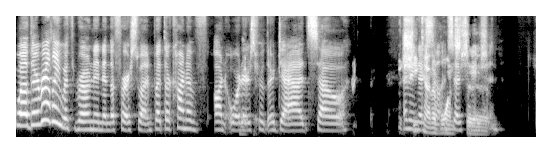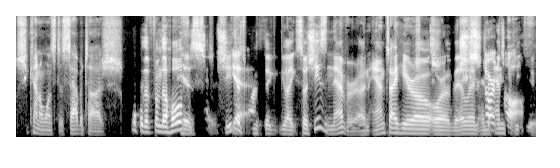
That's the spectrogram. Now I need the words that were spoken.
well, they're really with Ronan in the first one, but they're kind of on orders for their dad. So I mean, she there's kind of still wants to association. she kind of wants to sabotage for the, from the whole his She just yeah. wants to like so she's never an anti-hero or a villain in the starts off MCU.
